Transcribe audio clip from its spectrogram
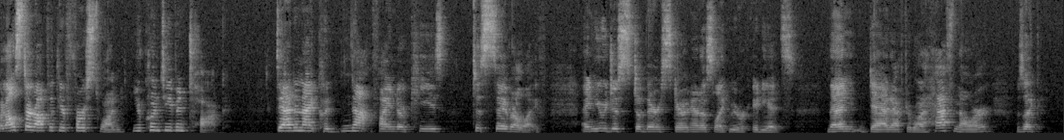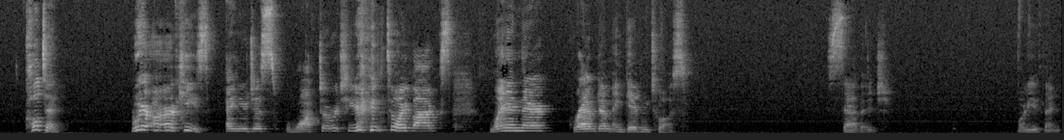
But I'll start off with your first one. You couldn't even talk. Dad and I could not find our keys to save our life. And you just stood there staring at us like we were idiots. Then Dad, after about a half an hour, was like, Colten, where are our keys? And you just walked over to your toy box, went in there, grabbed them, and gave them to us. Savage. What do you think?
